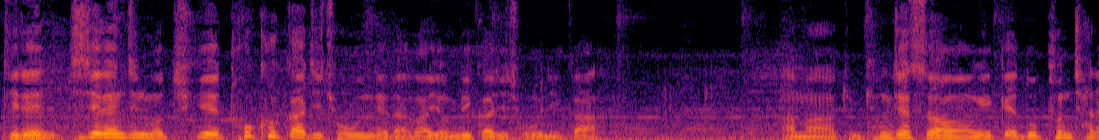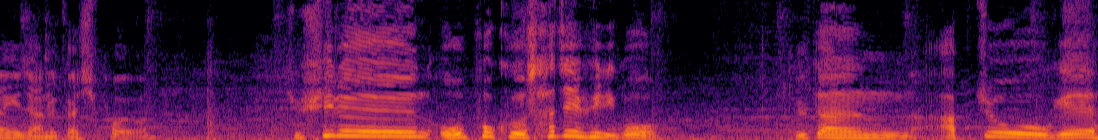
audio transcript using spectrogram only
디젤, 엔진 뭐 특유의 토크까지 좋은데다가 연비까지 좋으니까 아마 좀 경제성이 꽤 높은 차량이지 않을까 싶어요. 휠은 오포크 사제 휠이고 일단 앞쪽에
